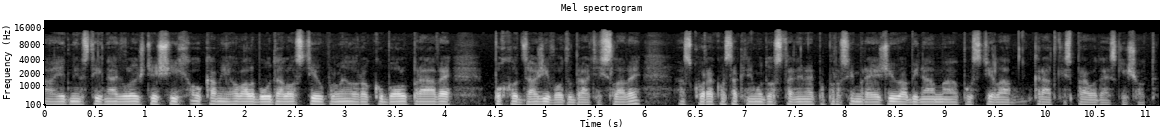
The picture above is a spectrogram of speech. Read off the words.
A jedným z tých najdôležitejších okamihov alebo udalostí úplného roku bol práve pochod za život v Bratislave. A skôr ako sa k nemu dostaneme, poprosím réžiu, aby nám pustila krátky spravodajský šot.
